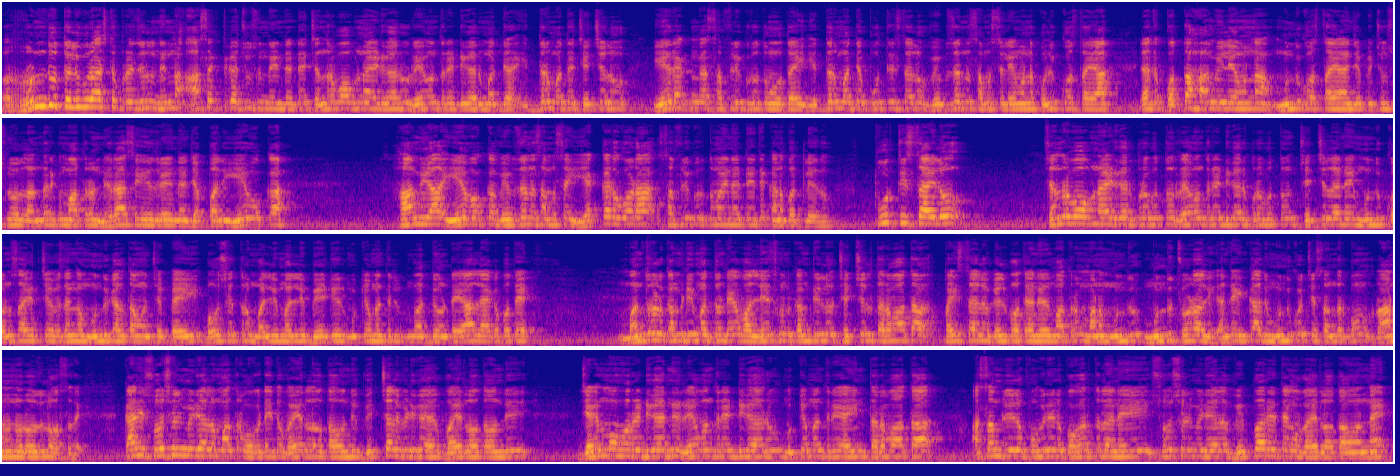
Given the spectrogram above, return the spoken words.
రెండు తెలుగు రాష్ట్ర ప్రజలు నిన్న ఆసక్తిగా చూసింది ఏంటంటే చంద్రబాబు నాయుడు గారు రేవంత్ రెడ్డి గారి మధ్య ఇద్దరి మధ్య చర్చలు ఏ రకంగా సఫలీకృతం అవుతాయి? ఇద్దరి మధ్య పూర్తి స్థాయిలో విభజన సమస్యలు ఏమన్నా కొలిక్కొస్తాయా లేదా కొత్త హామీలు ఏమన్నా ముందుకు వస్తాయా అని చెప్పి చూసిన వాళ్ళందరికీ మాత్రం నిరాశ ఎదురైందని చెప్పాలి. ఏ ఒక్క హామీయా ఏ ఒక్క విభజన సమస్య ఎక్కడ కూడా సఫలీకృతమైనట్టయితే కనపట్లేదు పూర్తి స్థాయిలో చంద్రబాబు నాయుడు గారి ప్రభుత్వం రేవంత్ రెడ్డి గారి ప్రభుత్వం చర్చలనే ముందు కొనసాగించే విధంగా ముందుకెళ్తామని చెప్పాయి. భవిష్యత్తులో మళ్ళీ మళ్ళీ భేటీలు ముఖ్యమంత్రి మధ్య ఉంటాయా? లేకపోతే మంత్రుల కమిటీ మధ్య ఉంటాయా? వాళ్ళు వేసుకున్న కమిటీలు చర్చల తర్వాత పై స్థాయిలోకి వెళ్ళిపోతాయి అనేది మాత్రం మనం ముందు ముందు చూడాలి. అంటే ఇంకా అది ముందుకు వచ్చే సందర్భం రానున్న రోజుల్లో వస్తుంది. కానీ సోషల్ మీడియాలో మాత్రం ఒకటైతే వైరల్ అవుతా ఉంది. విచ్చలవిడిగా వైరల్ అవుతా ఉంది. జగన్మోహన్ రెడ్డి గారిని రేవంత్ రెడ్డి గారు ముఖ్యమంత్రి అయిన తర్వాత అసెంబ్లీలో పొగిడిన పొగడ్తలు అనేవి సోషల్ మీడియాలో విపరీతంగా వైరల్ అవుతా ఉన్నాయి.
